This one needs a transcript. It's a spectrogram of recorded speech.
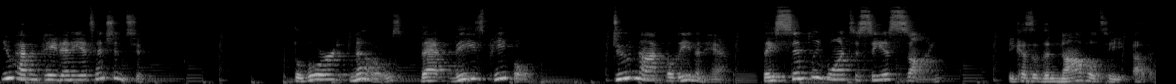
you haven't paid any attention to. The Lord knows that these people do not believe in Him. They simply want to see a sign because of the novelty of it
